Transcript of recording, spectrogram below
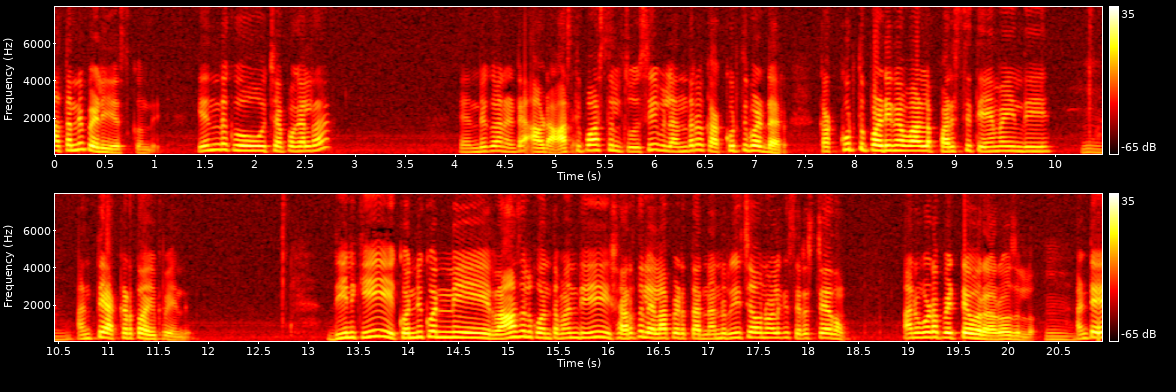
అతన్ని పెళ్ళి చేసుకుంది. ఎందుకు చెప్పగలరా? ఎందుకు అని అంటే ఆవిడ ఆస్తిపాస్తులు చూసి వీళ్ళందరూ కక్కుర్తి పడ్డారు. కక్కుర్తి పడిన వాళ్ళ పరిస్థితి ఏమైంది? అంతే అక్కడతో అయిపోయింది. దీనికి కొన్ని కొన్ని రాజులు కొంతమంది షరతులు ఎలా పెడతారు? నన్ను రీచ్ అవ్వని వాళ్ళకి శిరశ్చేదం అని కూడా పెట్టేవారు ఆ రోజుల్లో. అంటే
